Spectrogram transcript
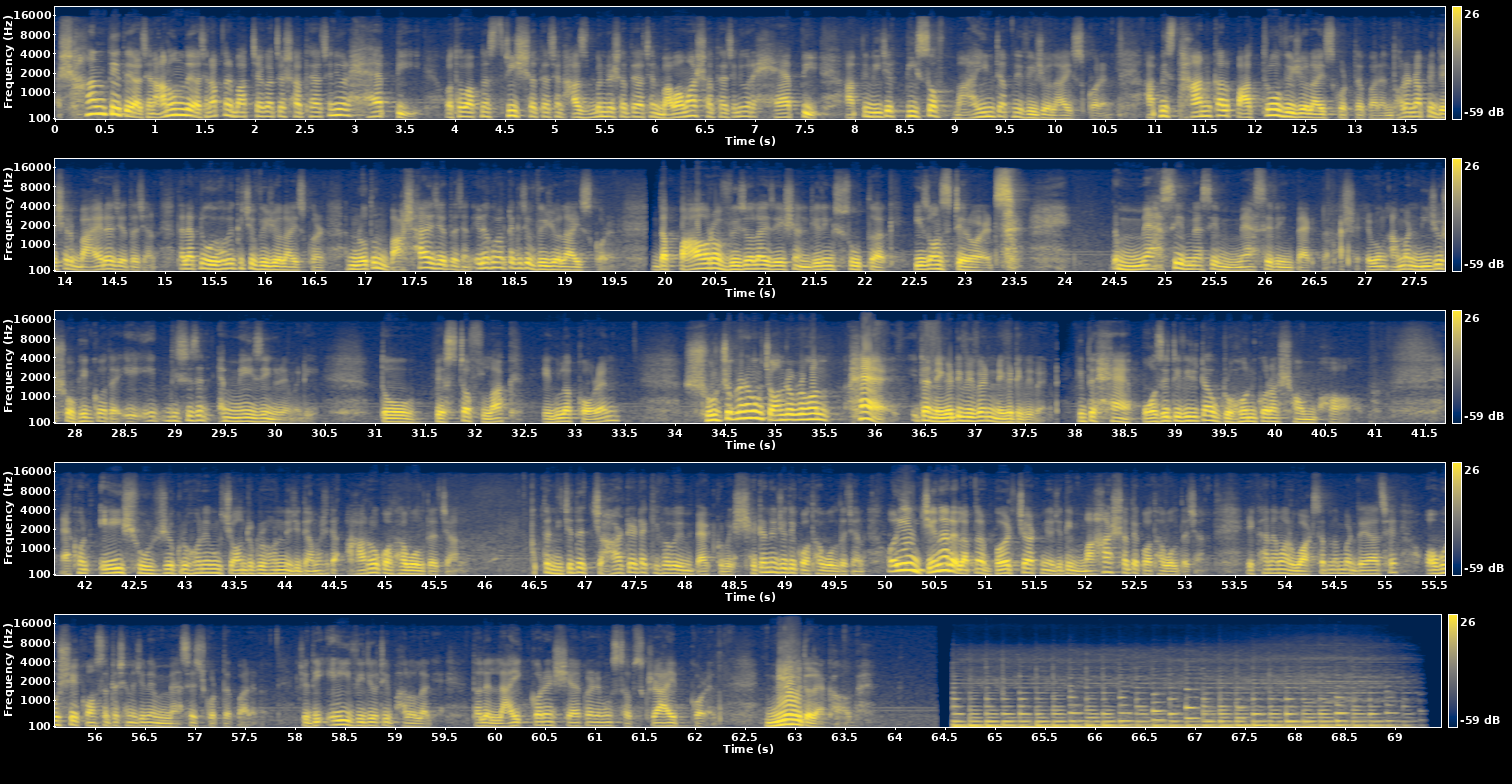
শান্তিতে আছেন, আনন্দে আছেন, আপনার বাচ্চা কাচ্চার সাথে আছেন ইউ আর হ্যাপি অথবা আপনার স্ত্রীর সাথে আছেন হাজব্যান্ডের সাথে আছেন বাবা মার সাথে আছেন ইউ আর হ্যাপি আপনি নিজের পিস অফ মাইন্ড আপনি ভিজুয়ালাইজ করেন। আপনি স্থানকাল পাত্রও ভিজুয়ালাইজ করতে পারেন। ধরেন আপনি দেশের বাইরে যেতে চান, তাহলে আপনি ওইভাবে কিছু ভিজুয়ালাইজ করেন। আপনি নতুন বাসায় যেতে চান, এরকম একটা কিছু ভিজুয়ালাইজ করেন। The power of visualization during sutak is on steroids massive massive massive impact আসে এবং আমার নিজস্ব অভিজ্ঞতা this is an amazing remedy তো বেস্ট অফ লাক এগুলো করেন। সূর্যগ্রহণ এবং চন্দ্রগ্রহণ হ্যাঁ এটা নেগেটিভ ইভেন্ট নেগেটিভ ইভেন্ট কিন্তু হ্যাঁ পজিটিভিটিটাও গ্রহণ করা সম্ভব। এখন এই সূর্যগ্রহণ এবং চন্দ্রগ্রহণ নিয়ে যদি আমার সাথে আরও কথা বলতে চান আপনার নিজেদের চার্টে এটা কীভাবে ইম্প্যাক্ট করবে সেটা নিয়ে যদি কথা বলতে চান ওর ইন জেনারেল আপনার বার্থ চার্ট নিয়ে যদি মাহার সাথে কথা বলতে চান, এখানে আমার হোয়াটসঅ্যাপ নাম্বার দেওয়া আছে, অবশ্যই কনসালটেশনের জন্য মেসেজ করতে পারেন। যদি এই ভিডিওটি ভালো লাগে, তাহলে লাইক করেন শেয়ার করেন এবং সাবস্ক্রাইব করেন। নিয়মিত দেখা হবে।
